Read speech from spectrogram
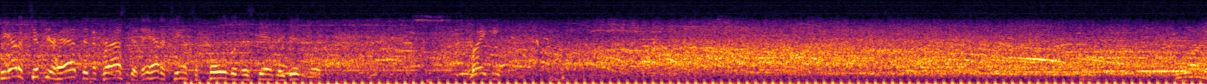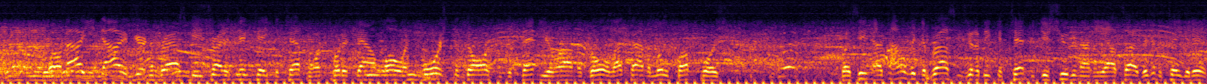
You got to tip your hat to Nebraska. They had a chance to fold in this game. They didn't. Mikki. You try to dictate the tempo and put it down low and force the dogs to defend you around the goal. That time a little bump push. But see, I don't think Nebraska's going to be content to just shoot it on the outside. They're going to take it in.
